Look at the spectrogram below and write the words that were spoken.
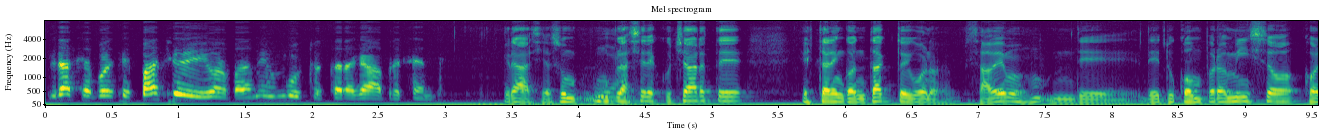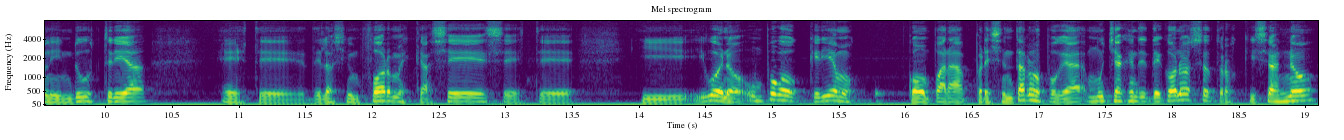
gracias por este espacio y bueno, para mí es un gusto estar acá presente. Gracias, un, placer escucharte, estar en contacto y bueno, sabemos de, tu compromiso con la industria, este, de los informes que haces, este, y, bueno, un poco queríamos como para presentarnos, porque mucha gente te conoce, otros quizás no,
